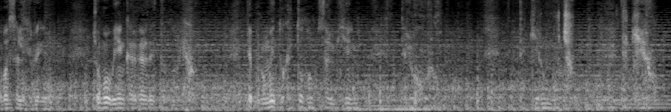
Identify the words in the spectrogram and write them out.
todo va a salir bien. Yo me voy a encargar de todo, hijo. Te prometo que todo va a salir bien. Te lo juro. Te quiero mucho. Te quiero.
